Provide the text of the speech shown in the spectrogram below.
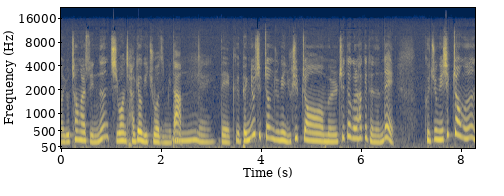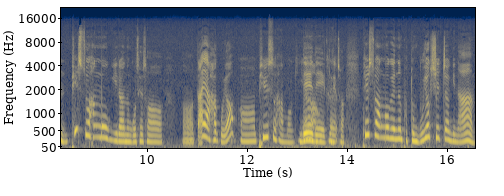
요청할 수 있는 지원 자격이 주어집니다. 음, 네. 네, 그 160점 중에 60점을 취득을 하게 되는데 그 중에 10점은 필수 항목이라는 곳에서 어, 따야 하고요. 어, 필수 항목이요. 네, 네, 그렇죠. 필수 항목에는 보통 무역 실적이나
